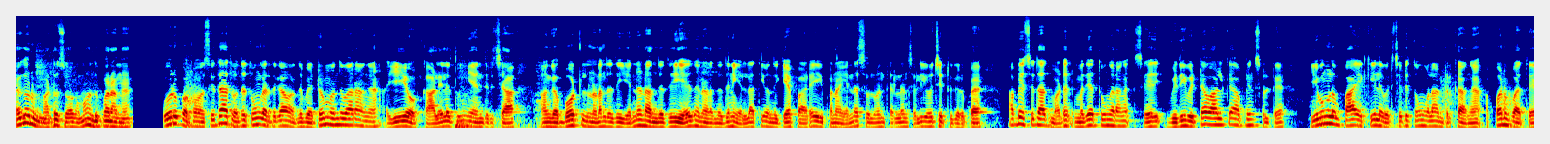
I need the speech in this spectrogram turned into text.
ரகுவரன் மட்டும் சோகமாக வந்து போகிறாங்க ஒரு பக்கம் சித்தார்த் வந்து தூங்குறதுக்காக வந்து பெட்ரூம் வந்து வராங்க. ஐயோ காலையில் தூங்கி எழுந்திரிச்சா அங்கே போட்டில் நடந்தது என்ன நடந்தது ஏது நடந்ததுன்னு எல்லாத்தையும் வந்து கேட்பாரு இப்போ நான் என்ன சொல்லுவேன்னு தெரிலன்னு சொல்லி யோசிச்சுட்டு இருக்கிறப்ப அப்படியே சித்தார்த் மட்டும் நிம்மதியாக தூங்குறாங்க. சரி விதி விட்ட வாழ்க்கை அப்படின்னு சொல்லிட்டு இவங்களும் பாயை கீழே வச்சுட்டு தூங்கலான் இருக்காங்க. அப்பன்னு பார்த்து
